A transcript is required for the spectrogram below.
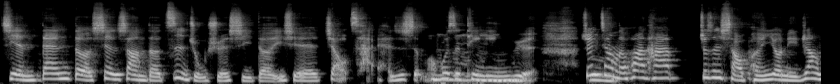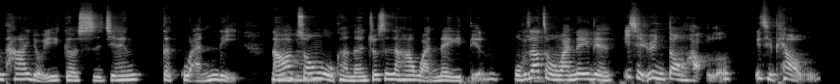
简单的线上的自主学习的一些教材，还是什么，或是听音乐。所以这样的话，他就是小朋友，你让他有一个时间的管理，然后中午可能就是让他玩累一点，我不知道怎么玩累一点，一起运动好了。一起跳舞，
